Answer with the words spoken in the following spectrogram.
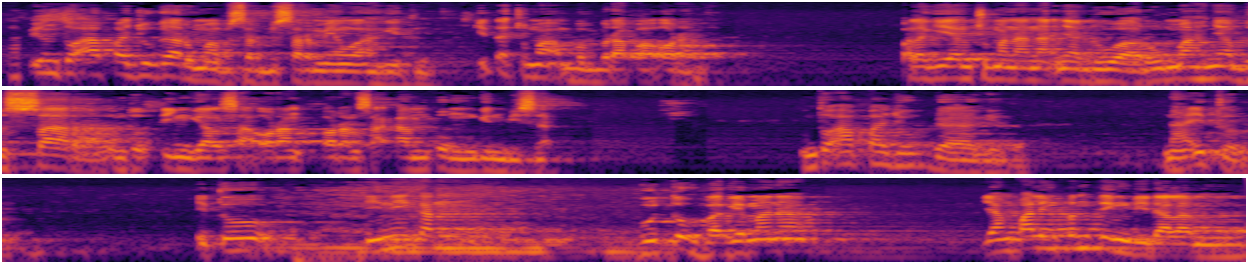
tapi untuk apa juga rumah besar-besar mewah gitu? Kita cuma beberapa orang. Apalagi yang cuma anaknya dua, rumahnya besar untuk tinggal seorang orang sak kampung mungkin bisa. Untuk apa juga gitu? Nah itu, itu ini kan butuh bagaimana yang paling penting di dalam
